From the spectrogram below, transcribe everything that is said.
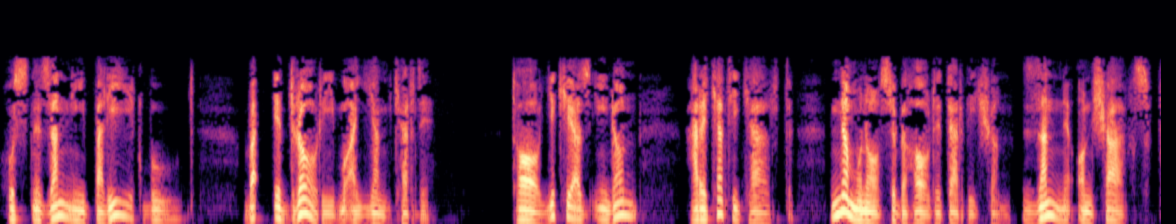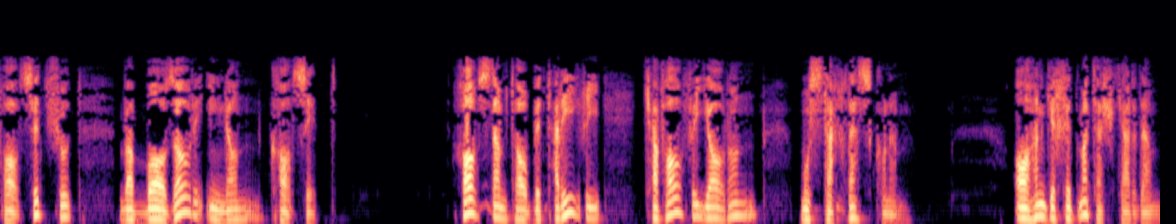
حسن زنی بلیغ بود و ادراری معین کرده. تا یکی از اینان حرکتی کرد نه مناسب حال درویشان. زن آن شخص فاسد شد و بازار اینان کاسد. خواستم تا به طریقی کفاف یاران مستخلص کنم. آهنگ خدمتش کردم.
